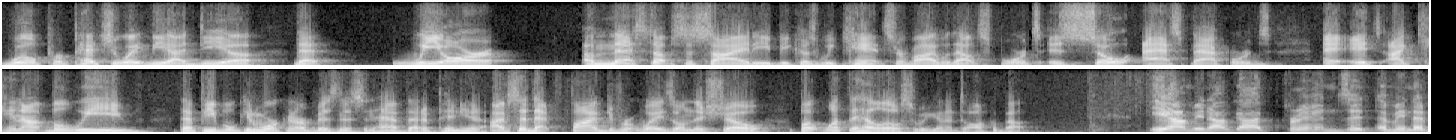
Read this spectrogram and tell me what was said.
will perpetuate the idea that we are a messed up society because we can't survive without sports is so ass backwards. It's I cannot believe that people can work in our business and have that opinion. I've said that five different ways on this show, but what the hell else are we going to talk about? Yeah, I mean, I've got friends that, I mean, I,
